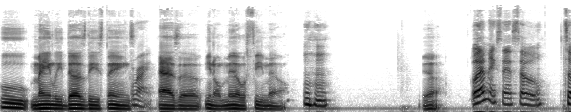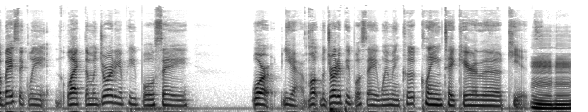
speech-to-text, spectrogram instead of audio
who mainly does these things Right. as a, you know, male or female. Mm-hmm. Yeah. Well, that makes sense. So, so basically, like the majority of people say, or yeah, majority of people say women cook, clean, take care of the kids. Mm-hmm.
